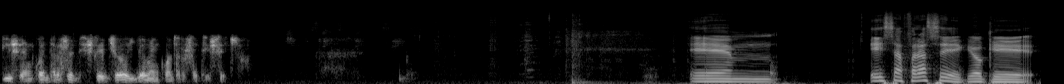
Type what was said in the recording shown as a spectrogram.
y se encuentra satisfecho, yo me encuentro satisfecho. Em, esa frase creo que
